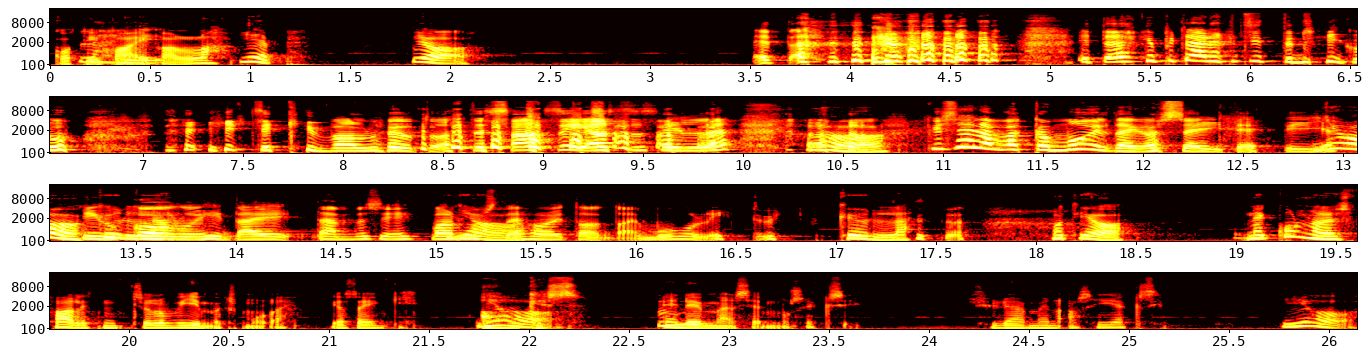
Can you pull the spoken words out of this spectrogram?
kotipaikalla. Lähi- Jep. Joo. Että, että ehkä pitää nyt sitten niinku itsekin valveutua tässä asiassa sille. Joo. Kysellä vaikka muilta, jos ei itse tiedä. Joo, niinku kyllä. kouluihin tai tämmöisiin vanhustenhoitoon tai muuhun liittyviin. Kyllä. Mutta joo, ne kunnallisvaalit nyt silloin viimeksi mulle jotenkin aukes mm. enemmän semmoiseksi sydämen asiaksi. Joo.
